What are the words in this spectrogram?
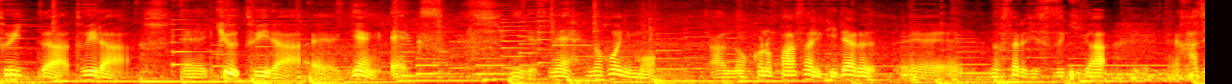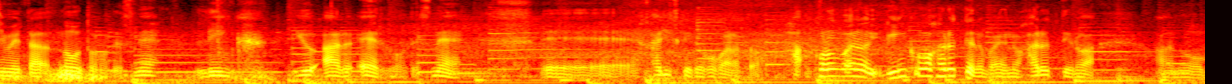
Twitter、Twitter、えー、旧 Twitter、えー、現 X にですね、の方にもあのこのパーソナリティである、えー、ノスタルジー鈴木が始めたノートのですね、リンク URL をですね、えー、貼り付けていこうかなと。この場合のリンクを貼るっていうの場合の貼るっていうのは、あの、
